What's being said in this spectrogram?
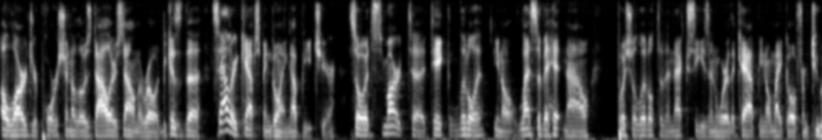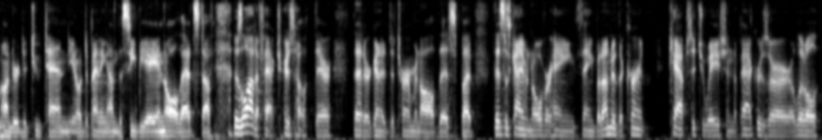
a larger portion of those dollars down the road because the salary cap's been going up each year. So it's smart to take little, you know, less of a hit now push a little to the next season where the cap, you know, might go from 200 to 210, you know, depending on the CBA and all that stuff. There's a lot of factors out there that are going to determine all this, but this is kind of an overhanging thing. But under the current cap situation, the Packers are a little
